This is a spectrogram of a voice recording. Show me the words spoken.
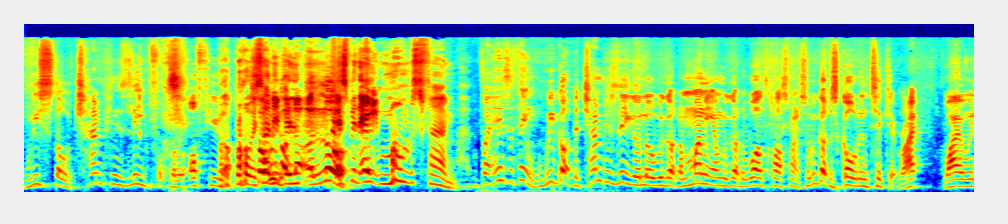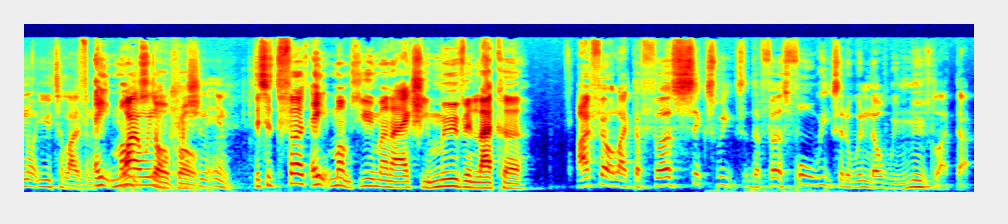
We stole Champions League football off you, lot. Bro, it's so only been it's been eight months, fam. Uh, but here's the thing: we got the Champions League allure, we got the money, and we got the world class man. So we got this golden ticket, right? Why are we not utilizing it? Eight months, Why are we though, not bro. cashing it in? This is the first eight months you man are actually moving like a. I felt like the first six weeks, the first four weeks of the window, we moved like that,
